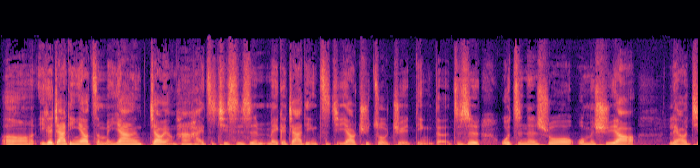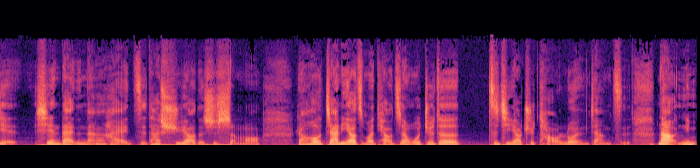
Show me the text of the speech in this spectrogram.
呃，一个家庭要怎么样教养他孩子，其实是每个家庭自己要去做决定的。只是我只能说，我们需要了解现代的男孩子他需要的是什么，然后家里要怎么调整。我觉得。自己要去讨论这样子，那你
